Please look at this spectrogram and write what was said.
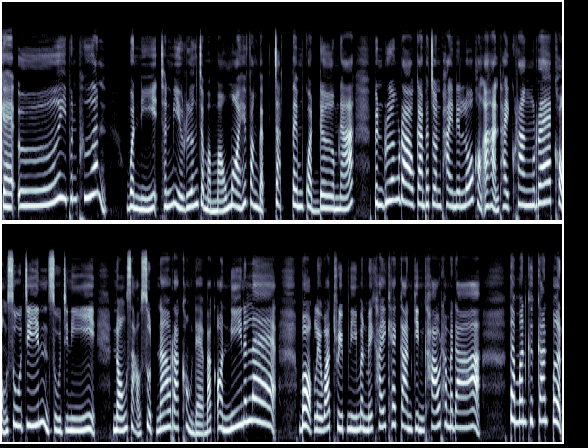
แกเอ้ยเพื่อนๆ วันนี้ฉันมีเรื่องจะมาเมาส์มอยให้ฟังแบบจัดเต็มกว่าเดิมนะ เป็นเรื่องราวการผจญภัยในโลกของอาหารไทยครั้งแรกของซูจิน ซูจินี น้องสาวสุดน่ารักของแดบักออนนี่นั่นแหละ บอกเลยว่าทริปนี้มันไม่ใช่แค่การกินข้าวธรรมดา แต่มันคือการเปิด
